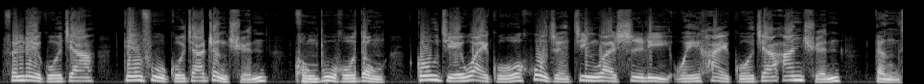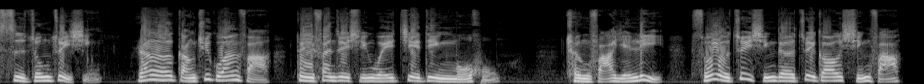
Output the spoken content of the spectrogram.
分裂国家、颠覆国家政权、恐怖活动。勾结外国或者境外势力危害国家安全等四宗罪行。然而，港区国安法对犯罪行为界定模糊，惩罚严厉，所有罪行的最高刑罚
